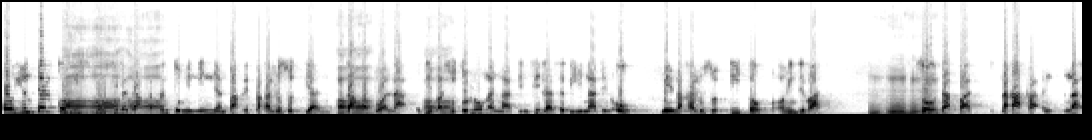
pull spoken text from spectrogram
Oh, yung telco Oo, mismo, oo, sila oo. dapat ang tumingin yan. Bakit nakalusot yan? Oo. Dapat wala. Di ba? Oo. So tulungan natin sila. Sabihin natin, oh, may nakalusot dito. O hindi ba? Mm-hmm. So dapat, nakaka, na,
